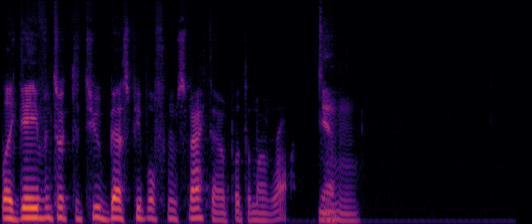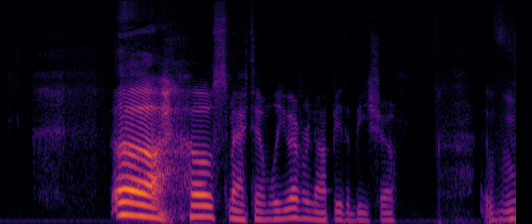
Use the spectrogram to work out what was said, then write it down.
Like they even took the two best people from SmackDown and put them on Raw. Yeah. Mhm. Uh, oh, SmackDown, will you ever not be the B show?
